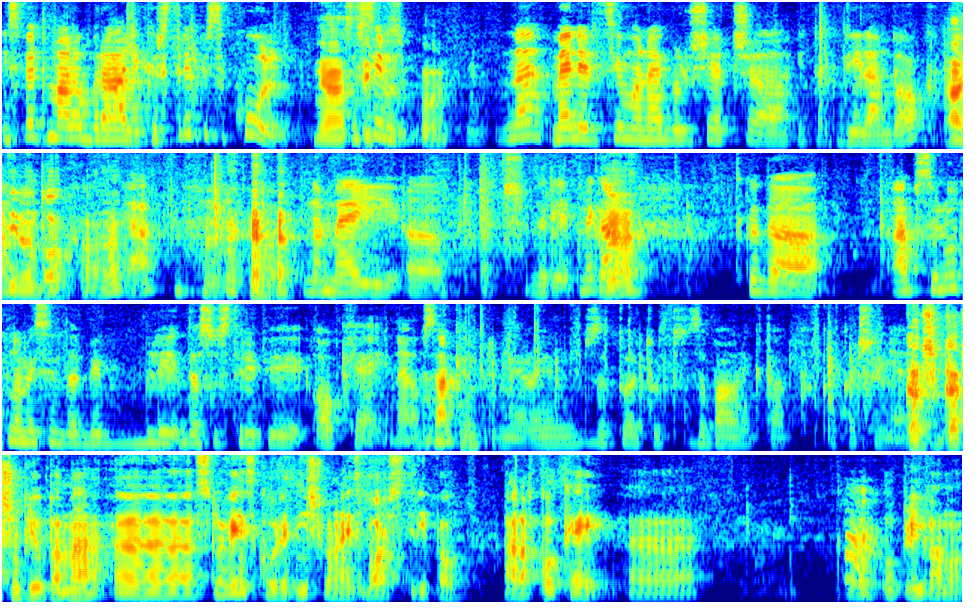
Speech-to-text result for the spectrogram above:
in spet malo brali, ker stripi so kul. Cool. Mhm. Ja, stripi so kul. Ne, meni je recimo najbolj všeč uh, Dylan Dog. Adilan Dog, aha. Ja, na meji uh, pač verjetnega. Ja. Tako da absolutno mislim, da, bi bili, da so stripi ok, ne, v vsakem primeru in zato je tudi zabavnik tak, kakršen je. Kakšen, kakšen vpliv pa ima uh, slovensko uredništvo na izbor stripov? A lahko kaj uh, uh, vplivamo?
